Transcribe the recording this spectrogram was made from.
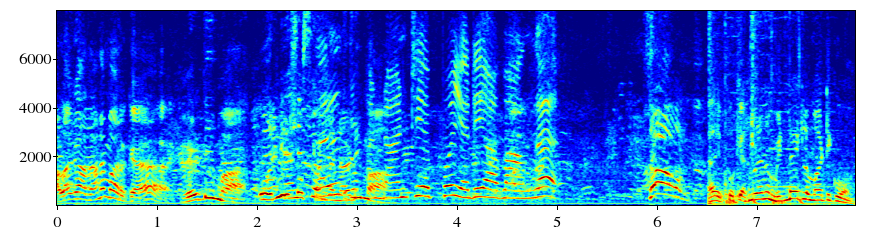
அழகா தானேமா இருக்க? ரெடிமா ஒரு நிமிஷம் சார். நடிமா ஆண்டி எப்போ ரெடி ஆவாங்க ஆ, இப்போ கிளம்பலாம் மிட் நைட்ல மாட்டிக்குவோம்.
